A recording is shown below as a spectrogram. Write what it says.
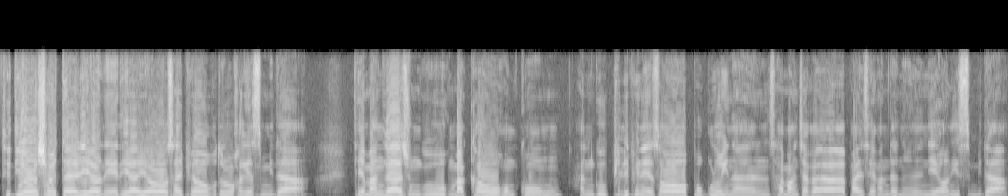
드디어 10월달 예언에 대하여 살펴보도록 하겠습니다. 대만과 중국, 마카오, 홍콩, 한국, 필리핀에서 폭우로 인한 사망자가 발생한다는 예언이 있습니다.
